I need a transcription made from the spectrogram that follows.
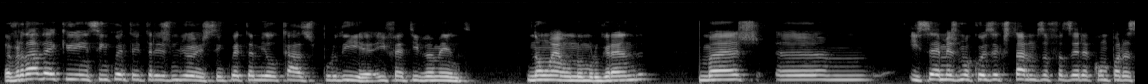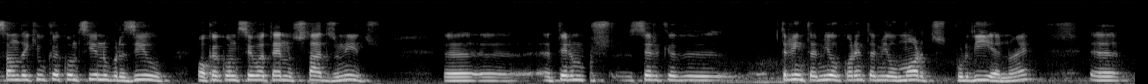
A verdade é que em 53 milhões, 50 mil casos por dia, efetivamente, não é um número grande, mas hum, isso é a mesma coisa que estarmos a fazer a comparação daquilo que acontecia no Brasil ou que aconteceu até nos Estados Unidos. Uh, a termos cerca de 30 mil, 40 mil mortes por dia, não é? Uh,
